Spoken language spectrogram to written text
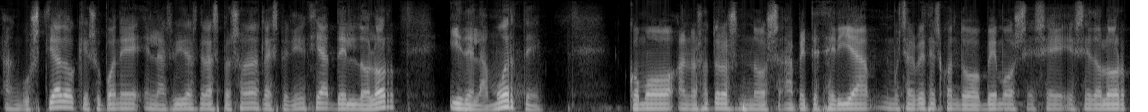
angustiado que supone en las vidas de las personas la experiencia del dolor y de la muerte como a nosotros nos apetecería muchas veces cuando vemos ese, ese dolor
